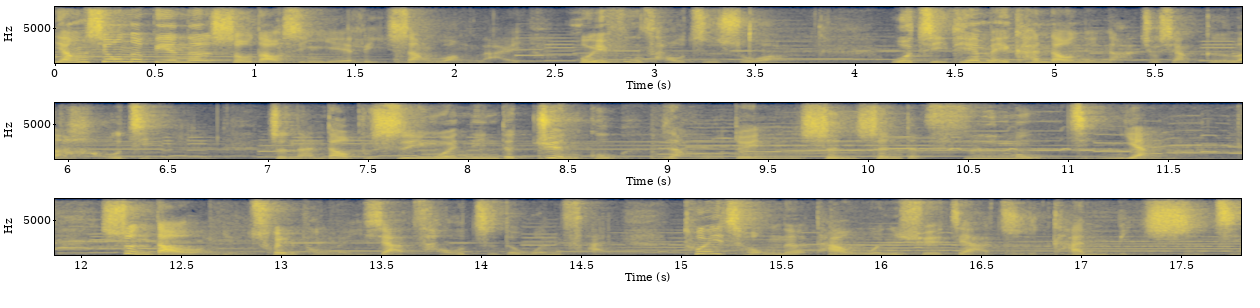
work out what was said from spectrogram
杨修那边呢，收到信也礼尚往来，回复曹植说啊。我几天没看到您啊，就像隔了好几年。这难道不是因为您的眷顾，让我对您深深的思慕敬仰吗？顺道也吹捧了一下曹植的文采，推崇呢他文学价值堪比《诗经》。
